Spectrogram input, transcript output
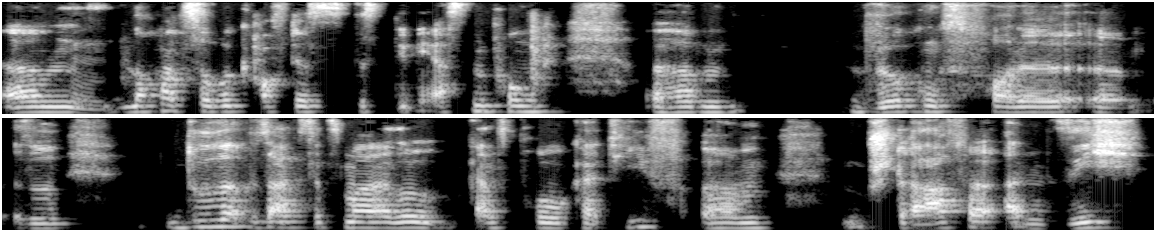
Ähm, mhm. Nochmal zurück auf das, das, den ersten Punkt. Ähm, wirkungsvolle, äh, also du sagst jetzt mal so ganz provokativ, ähm, Strafe an sich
